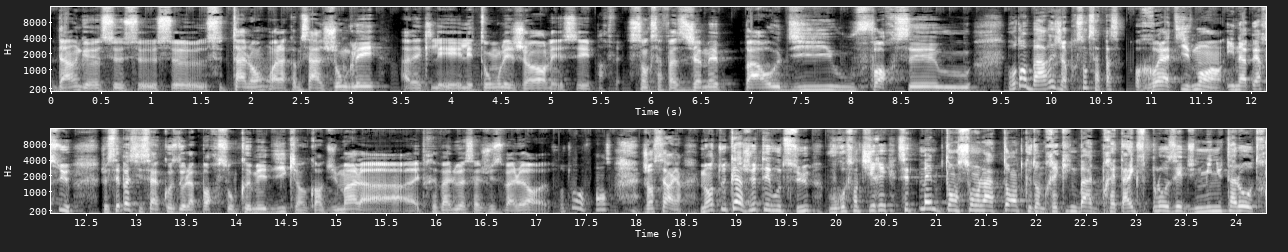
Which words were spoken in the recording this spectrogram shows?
dingue ce ce ce, ce talent voilà comme ça à jongler avec les les tons, les genres, les c'est parfait. Sans que ça fasse jamais parodie ou forcé ou Pourtant Barry, j'ai l'impression que ça passe relativement hein, inaperçu. Je sais pas si c'est à cause de la portion comédie qui a encore du mal à être évaluée à sa juste valeur euh, surtout en France. J'en sais rien. Mais en tout cas, jetez-vous dessus, vous ressentirez cette même tension latente que dans Breaking Bad prête à exploser d'une minute à l'autre.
